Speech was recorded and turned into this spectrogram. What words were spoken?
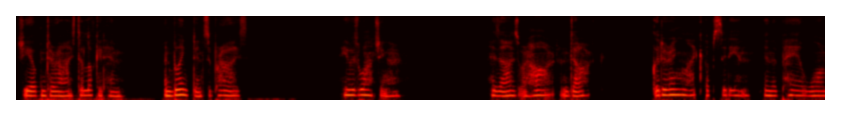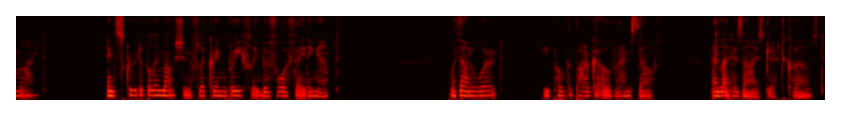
She opened her eyes to look at him and blinked in surprise. He was watching her. His eyes were hard and dark, glittering like obsidian in the pale, warm light, inscrutable emotion flickering briefly before fading out. Without a word, he pulled the parka over himself and let his eyes drift closed.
